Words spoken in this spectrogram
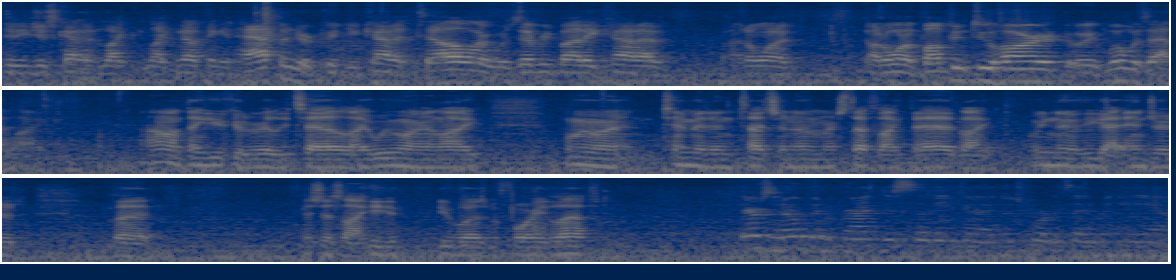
Did he just kind of like like nothing had happened, or could you kind of tell, or was everybody kind of I don't want to I don't want to bump him too hard, or what was that like? I don't think you could really tell. Like we weren't like we weren't timid in touching him or stuff like that. Like we knew he got injured, but it's just like he he was before he left. There was an open practice, I think, uh, Coach Ford said when he, uh,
